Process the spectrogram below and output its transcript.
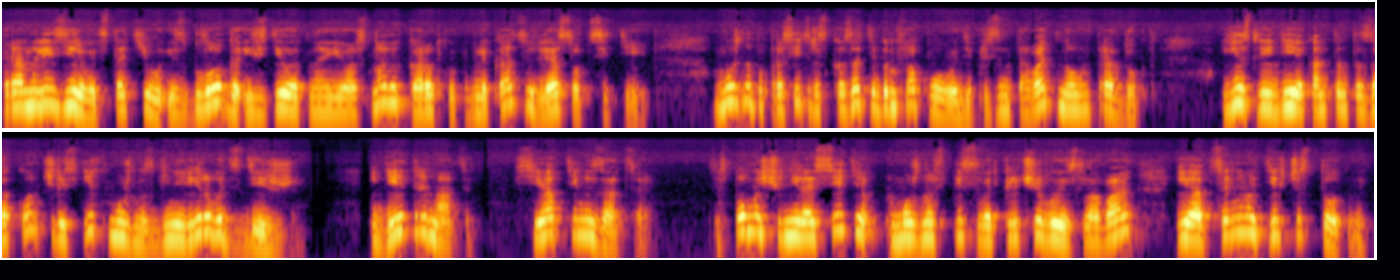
проанализировать статью из блога и сделать на ее основе короткую публикацию для соцсетей. Можно попросить рассказать об инфоповоде, презентовать новый продукт. Если идея контента закончились, их можно сгенерировать здесь же. Идея 13. SEO-оптимизация. С помощью нейросети можно вписывать ключевые слова и оценивать их частотность,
